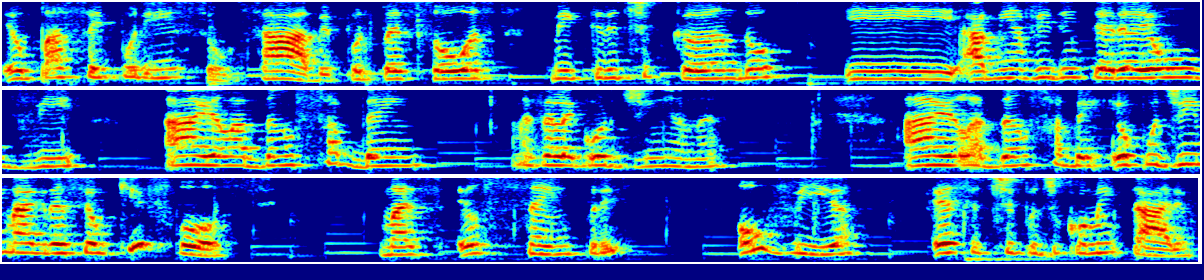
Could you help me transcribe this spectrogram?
eu passei por isso, sabe? Por pessoas me criticando e a minha vida inteira eu ouvi: ah, ela dança bem, mas ela é gordinha, né? Ah, ela dança bem. Eu podia emagrecer o que fosse, mas eu sempre ouvia esse tipo de comentário,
